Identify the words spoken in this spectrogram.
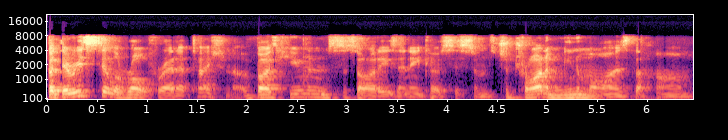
But there is still a role for adaptation of both human societies and ecosystems to try to minimise the harm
